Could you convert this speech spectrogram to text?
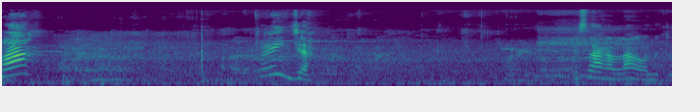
மா ஐயா விசாகம்லாம் வந்துட்டு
